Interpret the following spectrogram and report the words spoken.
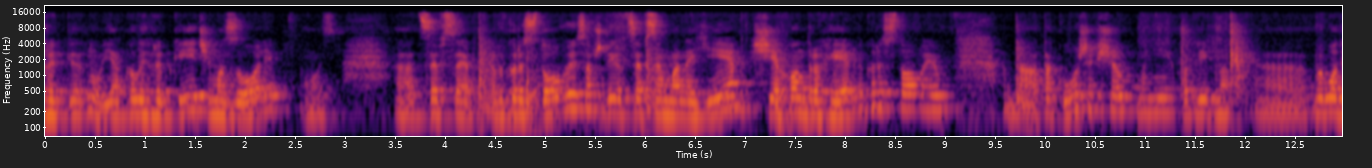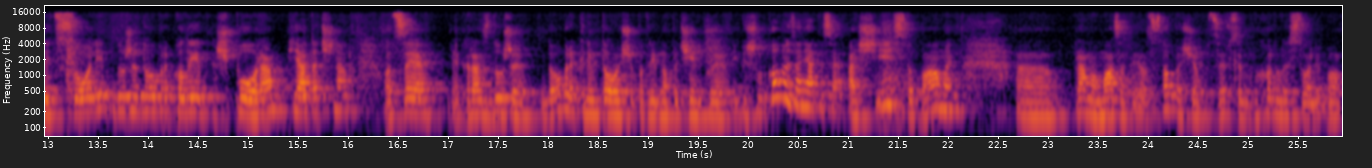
грибки, ну, коли грибки чи мозолі. Ось. Е, Це все використовую завжди. Це все в мене є. Ще хондрогель використовую. Да, також, якщо мені потрібно, е, виводить солі дуже добре, коли шпора п'яточна. Оце якраз дуже добре, крім того, що потрібно печінкою і підшлунковою зайнятися, а ще й стопами е, прямо мазати от стопи, щоб це все виходили солі, бо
